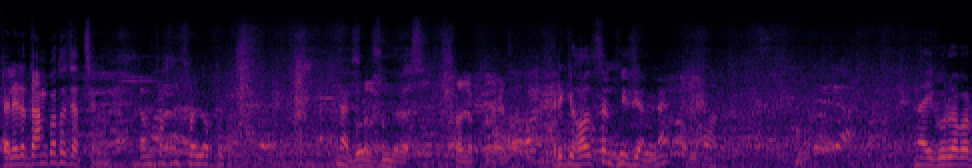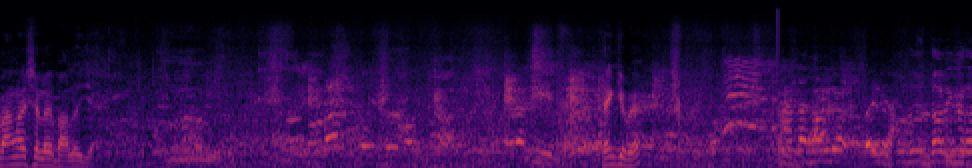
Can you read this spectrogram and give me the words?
তাহলে এটার দাম কত চাচ্ছেন? দাম চাচ্ছে ছয় লক্ষ না গরু সুন্দর আছে। ছয় লক্ষ টাকা এটা কি হলস্টেন ফিজিয়ান না? না এই গরু আবার বাংলাদেশে লয় ভালোই যায়। থ্যাংক ইউ ভাই দাবি করা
